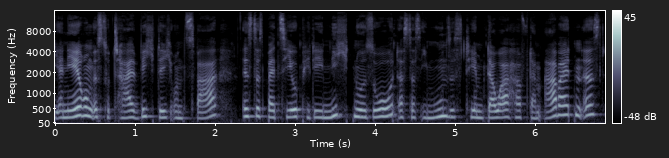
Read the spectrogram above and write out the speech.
Die Ernährung ist total wichtig und zwar ist es bei COPD nicht nur so, dass das Immunsystem dauerhaft am Arbeiten ist,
